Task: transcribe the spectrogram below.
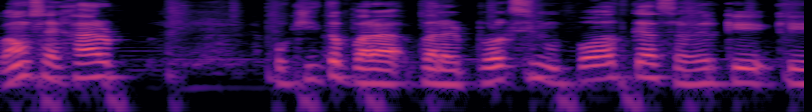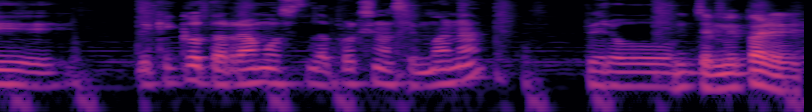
Vamos a dejar poquito para, para el próximo podcast. A ver qué, de qué cotorramos la próxima semana. Pero. también para,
